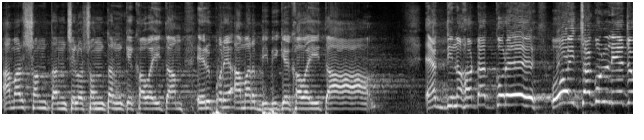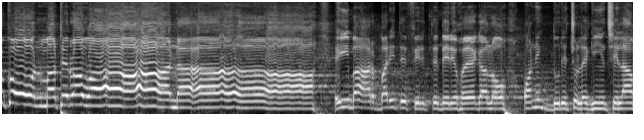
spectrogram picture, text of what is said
আমার সন্তান ছিল, সন্তানকে খাওয়াইতাম, এরপরে আমার বিবিকে খাওয়াইতাম। একদিন হঠাৎ করে ওই ছাগল নিয়ে যখন মাঠে রওয়ানা, এইবার বাড়িতে ফিরতে দেরি হয়ে গেল। অনেক দূরে চলে গিয়েছিলাম,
